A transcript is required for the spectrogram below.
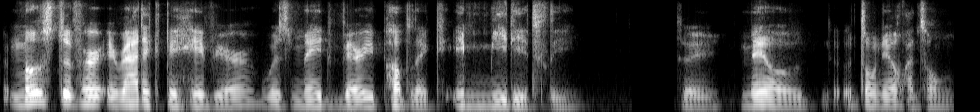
Most of her erratic behavior was made very public immediately. 所以没有中间缓冲。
